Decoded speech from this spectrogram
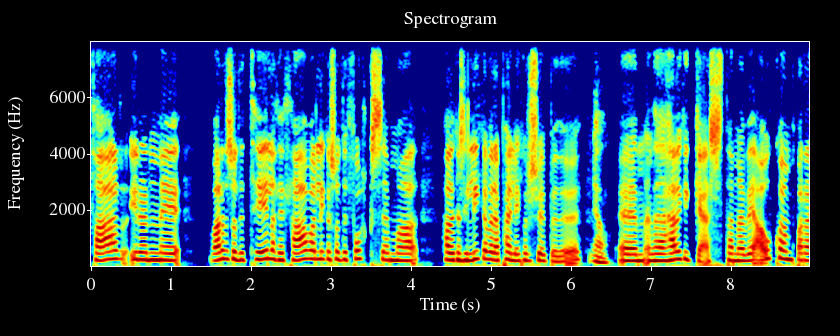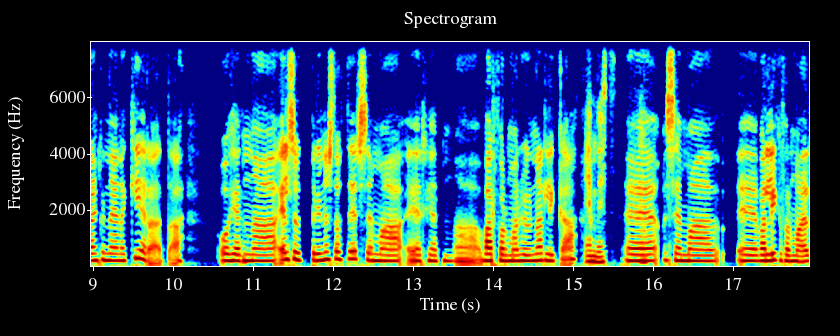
þar í rauninni var þetta svolítið til að því það var líka svolítið fólk sem að hafi kannski líka verið að pæla einhverju svipuðu. Já, um, en það hefði ekki gæst þannig að við ákvæðum bara einhvern veginn að gera þetta og hérna Elisabeth Brynjarsdóttir sem er hérna varformar hugnar líka uh, sem að uh, var líka formar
